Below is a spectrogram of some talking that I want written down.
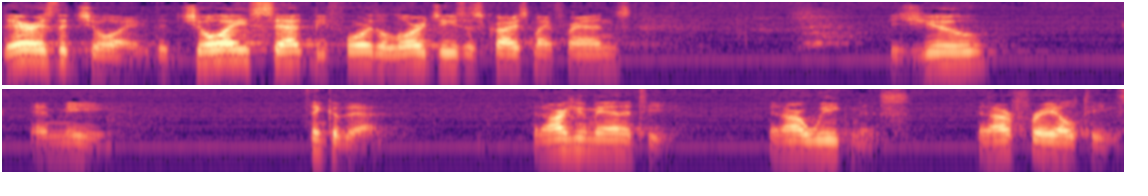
There is the joy. The joy set before the Lord Jesus Christ, my friends, is you and me. Think of that. In our humanity, in our weakness, in our frailties,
